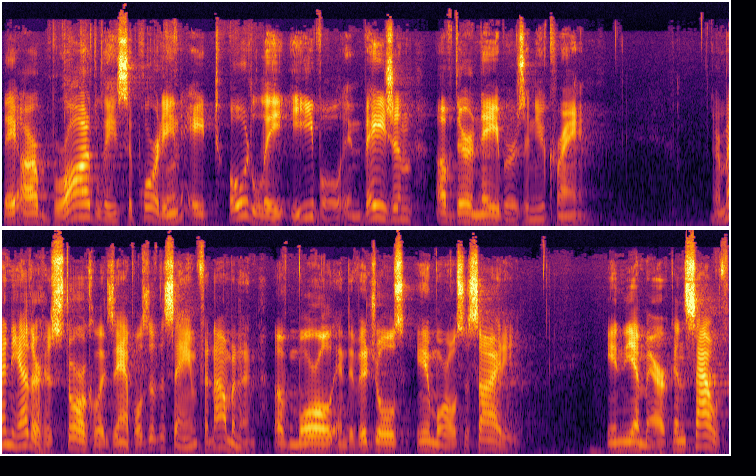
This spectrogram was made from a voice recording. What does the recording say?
they are broadly supporting a totally evil invasion of their neighbors in Ukraine. There are many other historical examples of the same phenomenon of moral individuals in a moral society. In the American South,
